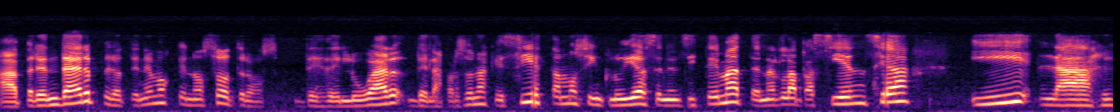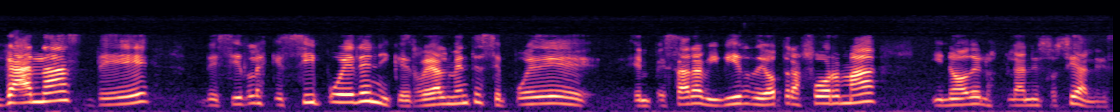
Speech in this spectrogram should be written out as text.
a aprender, pero tenemos que nosotros, desde el lugar de las personas que sí estamos incluidas en el sistema, tener la paciencia y las ganas de decirles que sí pueden y que realmente se puede empezar a vivir de otra forma y no de los planes sociales.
